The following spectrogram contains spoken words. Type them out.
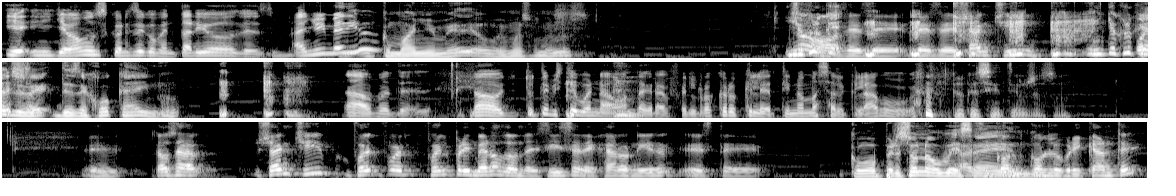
y, llevamos con ese comentario desde año y medio. Como año y medio, güey, más o menos. Yo no, desde, desde Shang-Chi. Yo creo que desde, desde, Hawkeye, ¿no? Ah, pues, no, tú te viste buena onda, Graf. El rock creo que le atinó más al clavo. Creo que sí, tienes razón. Eh, o sea, Shang-Chi fue, fue, fue, el primero donde sí se dejaron ir este, como persona obesa. con, lubricante.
